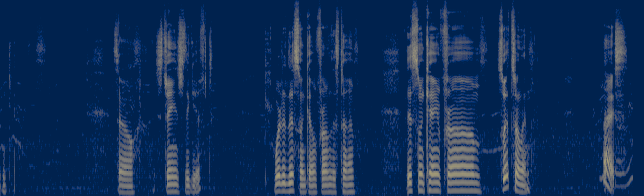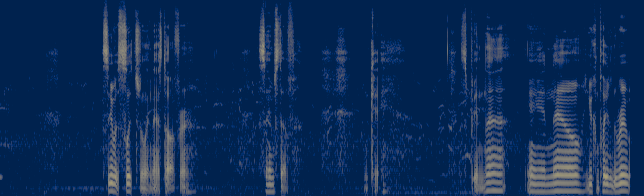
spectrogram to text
Okay. So, exchange the gift. Where did this one come from this time? This one came from Switzerland. Nice. Baby. See what Switzerland has to offer. Same stuff. Okay. Spin that. And now you completed the route.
